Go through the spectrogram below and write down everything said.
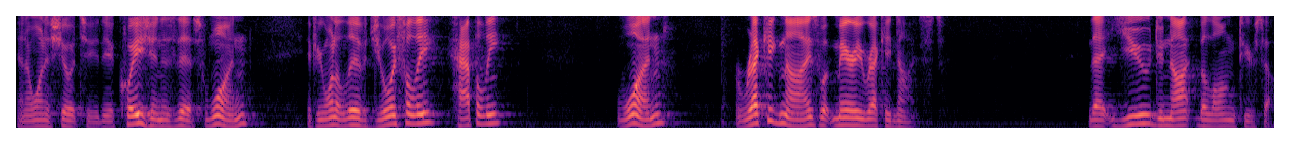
and I want to show it to you. The equation is this one, if you want to live joyfully, happily, one, recognize what Mary recognized that you do not belong to yourself.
